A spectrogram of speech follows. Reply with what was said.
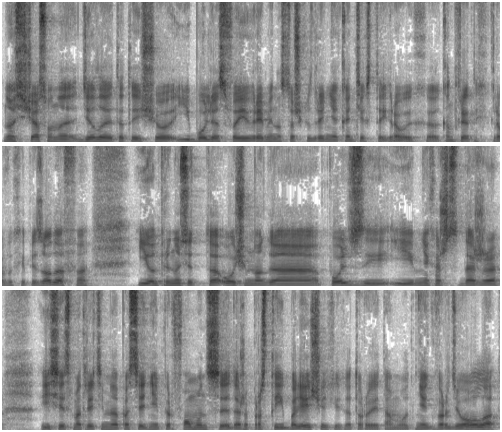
но сейчас он делает это еще и более своевременно с точки зрения контекста игровых, э, конкретных игровых эпизодов. И он приносит очень много пользы. И мне кажется, даже если смотреть именно последние перформансы, даже простые болельщики, которые там вот не Гвардиола,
